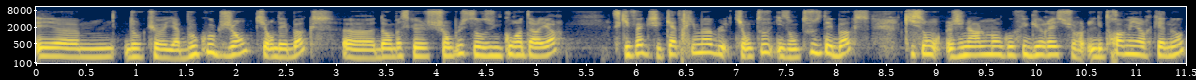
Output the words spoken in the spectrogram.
et donc il y a beaucoup de gens qui ont des box euh, dans, parce que je suis en plus dans une cour intérieure. Ce qui fait que j'ai quatre immeubles qui ont tous, ils ont tous des box qui sont généralement configurés sur les trois meilleurs canaux,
